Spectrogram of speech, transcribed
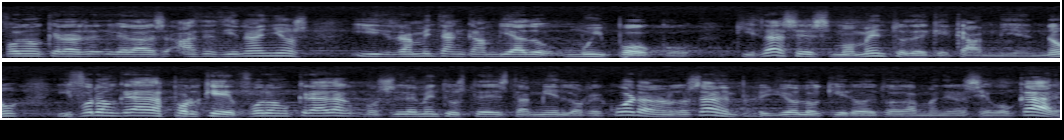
fueron creadas hace 100 años y realmente han cambiado muy poco. Quizás es momento de que cambien, ¿no? ¿Y fueron creadas por qué? Fueron creadas posiblemente ustedes también lo recuerdan o lo saben, pero yo lo quiero de todas maneras evocar.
